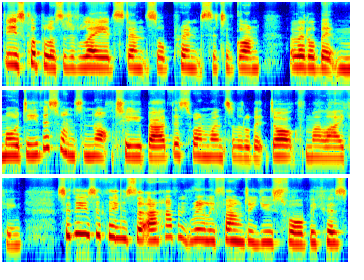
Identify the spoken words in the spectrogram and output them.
These couple of sort of layered stencil prints that have gone a little bit muddy. This one's not too bad. This one went a little bit dark for my liking. So these are things that I haven't really found a use for because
